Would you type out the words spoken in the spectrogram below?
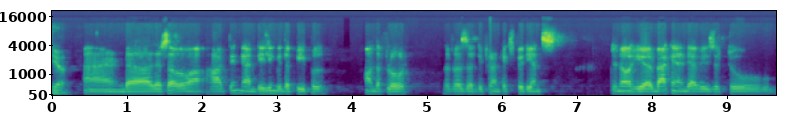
Yeah And uh, that's a hard thing. And dealing with the people on the floor, that was a different experience. You know, here back in India, we used to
